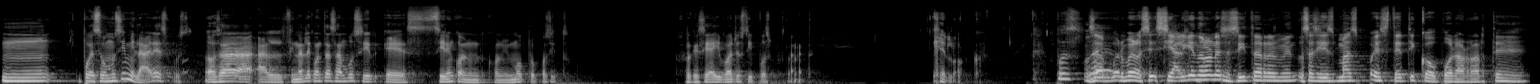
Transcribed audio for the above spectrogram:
Mm, pues son muy similares, pues. O sea, a- al final de cuentas ambos sir- eh, sirven con, con el mismo propósito. Porque sí hay varios tipos, pues, la neta. Qué loco. Pues. O sea, eh, bueno, bueno, si, si alguien no lo necesita realmente, o sea, si es más estético por ahorrarte.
